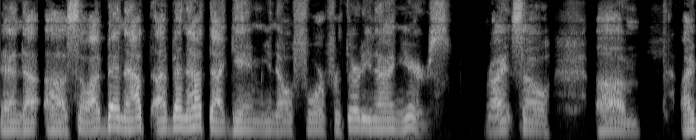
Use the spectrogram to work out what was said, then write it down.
and uh, uh, so I've been at I've been at that game, you know, for for 39 years, right? So um, I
